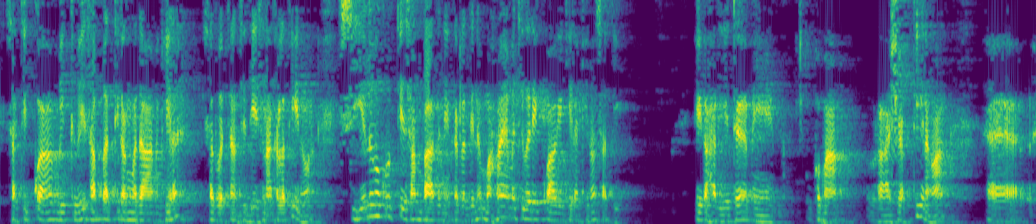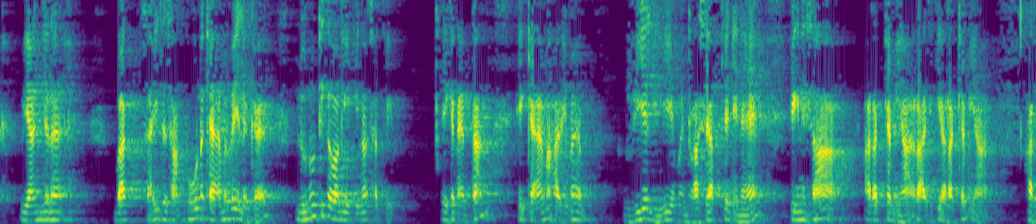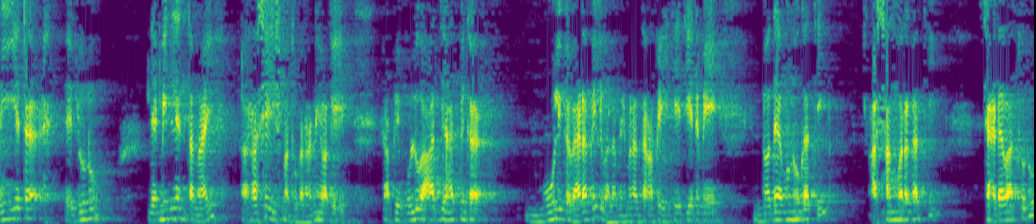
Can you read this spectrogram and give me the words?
සතික්වාම් භික්කවේ සබ්බත්තිකං වදාමි කියලා සර්වචන්සි දේශනා කරලා තියෙනවා. සියලුම කෘත්‍ය සම්පාදනය කරලා දෙන මහා ඇමතිවරයෙක් වාගේ කියලා කියනවා සතිය. ඒක හරියට මේ උපමා රාශියක් තියෙනවා. ව්‍යංජන බත් සහිත සම්පූර්ණ කෑම වේලක ලුණු ටික වගේ කියන සතිය. ඒක නැත්තම් ඒ කෑම හරීම වියලි එම රසයක් එන්නේ නැහැ. ඒ නිසා අරක්කමියා රාජකීය අරක්කමියා හරියට ලුණු දෙමිල්ලෙන් තමයි රසය ඉස්මතු කරන්නේ වගේ අපේ මුළු ආධ්‍යාත්මික මූලික වැඩපිළිවෙල මෙහෙම නැත්නම් අපේ හිතේ තියෙන මේ නොදැමුණු ගති අසංවර ගති සැඩවතුරු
